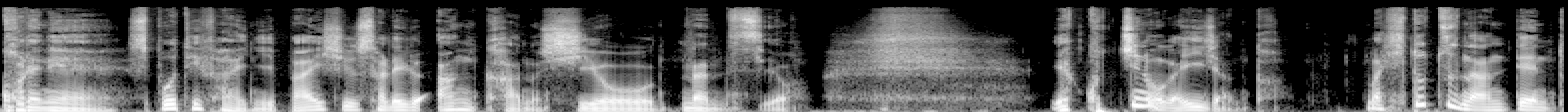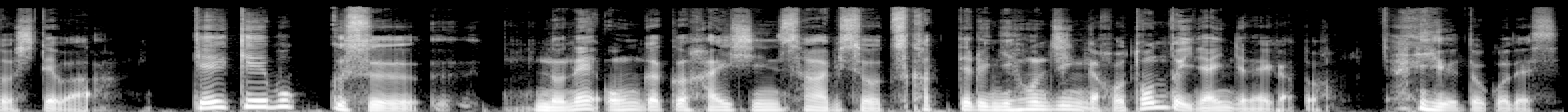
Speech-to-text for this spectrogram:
これね、Spotify に買収されるアンカーの仕様なんですよ。いや、こっちの方がいいじゃんと。まあ、一つ難点としては、KKBOX のね、音楽配信サービスを使ってる日本人がほとんどいないんじゃないかと いうとこです。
